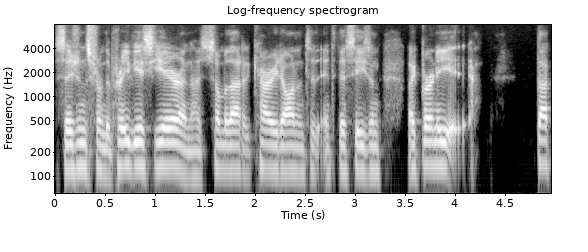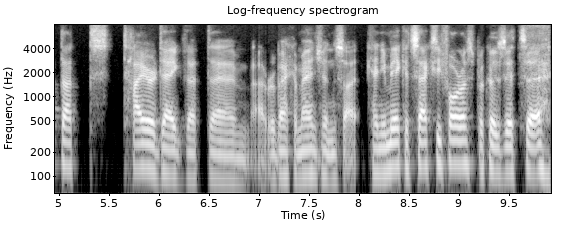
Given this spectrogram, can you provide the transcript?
decisions from the previous year and how some of that had carried on into into the season. Like Bernie, that that tire deg that um, uh, Rebecca mentions, uh, can you make it sexy for us? Because it's uh,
